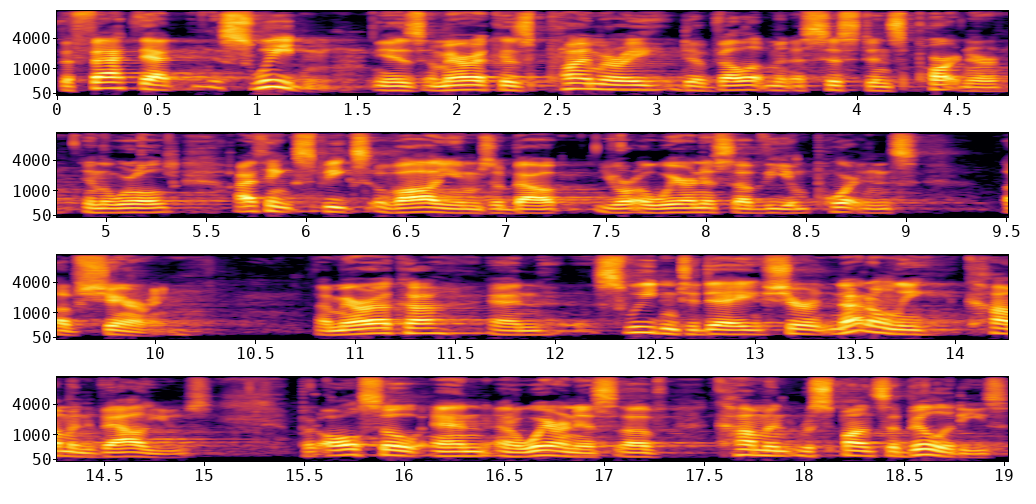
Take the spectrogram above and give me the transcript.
The fact that Sweden is America's primary development assistance partner in the world, I think speaks volumes about your awareness of the importance of sharing. America and Sweden today share not only common values, but also an, awareness of common responsibilities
